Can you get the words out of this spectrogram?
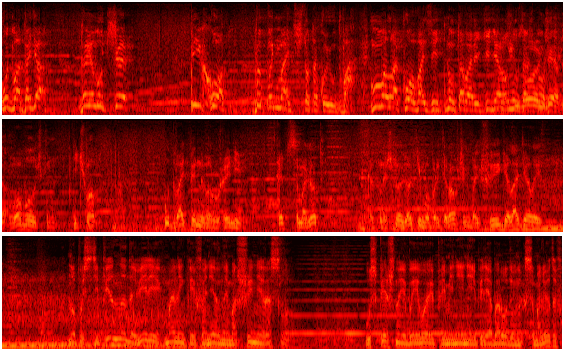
У-2, да я, да я лучше пехоту. Вы понимаете, что такое У-2? Молоко возить, ну, товарищ генерал, ну за что же это? Ничего, Булочкин, ничего. У-2 теперь на вооружении. Это самолет, как ночной легкий бомбардировщик, большие дела делает. Но постепенно доверие к маленькой фанерной машине росло. Успешное боевое применение переоборудованных самолетов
